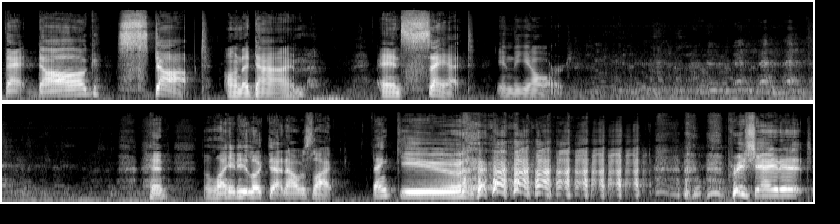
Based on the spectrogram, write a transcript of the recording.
That dog stopped on a dime and sat in the yard. And the lady looked at it and I was like, thank you. Appreciate it.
